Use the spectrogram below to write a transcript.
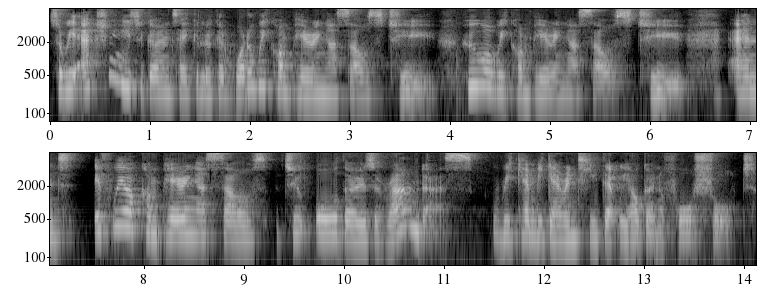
So we actually need to go and take a look at what are we comparing ourselves to? Who are we comparing ourselves to? And if we are comparing ourselves to all those around us we can be guaranteed that we are going to fall short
